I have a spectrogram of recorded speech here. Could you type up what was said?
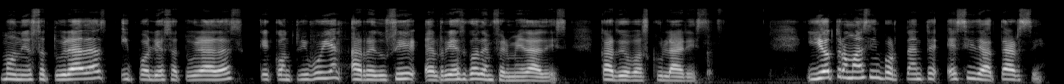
monosaturadas y poliosaturadas que contribuyen a reducir el riesgo de enfermedades cardiovasculares. Y otro más importante es hidratarse,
